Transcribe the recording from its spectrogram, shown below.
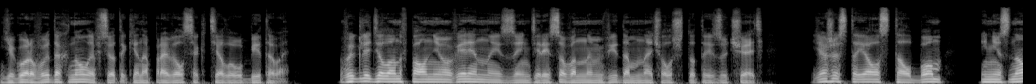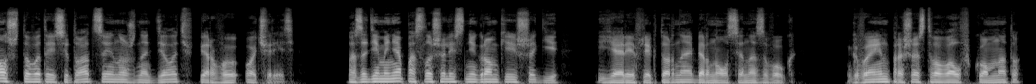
Егор выдохнул и все-таки направился к телу убитого. Выглядел он вполне уверенно и с заинтересованным видом начал что-то изучать. Я же стоял столбом и не знал, что в этой ситуации нужно делать в первую очередь. Позади меня послышались негромкие шаги, и я рефлекторно обернулся на звук. Гвейн прошествовал в комнату,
